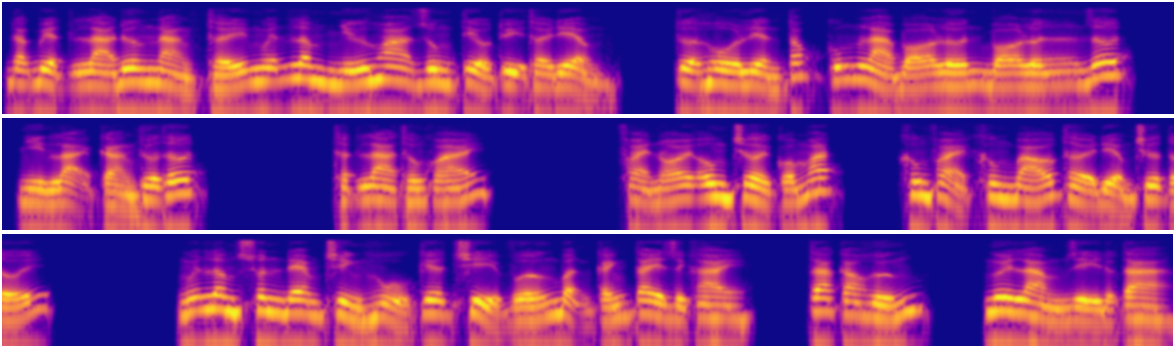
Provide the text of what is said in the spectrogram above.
đặc biệt là đương nàng thấy Nguyễn Lâm Như Hoa dung tiểu tụy thời điểm, tựa hồ liền tóc cũng là bó lớn bó lớn rớt, nhìn lại càng thưa thớt. Thật là thống khoái. Phải nói ông trời có mắt, không phải không báo thời điểm chưa tới. Nguyễn Lâm Xuân đem trình hủ kia chỉ vướng bận cánh tay dịch hai, ta cao hứng, ngươi làm gì được ta.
